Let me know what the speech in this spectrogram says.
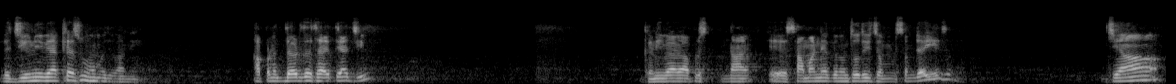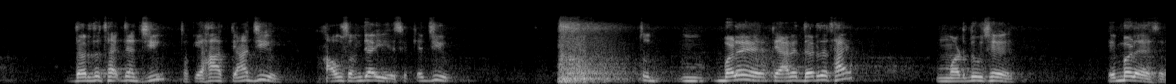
એટલે જીવની વ્યાખ્યા શું સમજવાની? આપણે દર્દ થાય ત્યાં જીવ. ઘણી વાર આપણે એ સામાન્ય ગ્રંથોથી સમજાવીએ છીએ જ્યાં દર્દ થાય ત્યાં જીવ, તો કે હા, ત્યાં જીવ. આવું સમજાવીએ છીએ કે જીવ. તો બળે ત્યારે દર્દ થાય, મળદું છે એ બળે છે.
